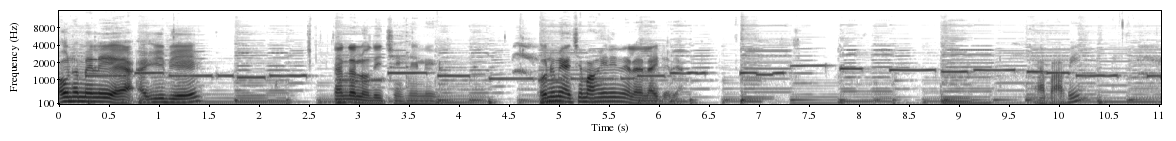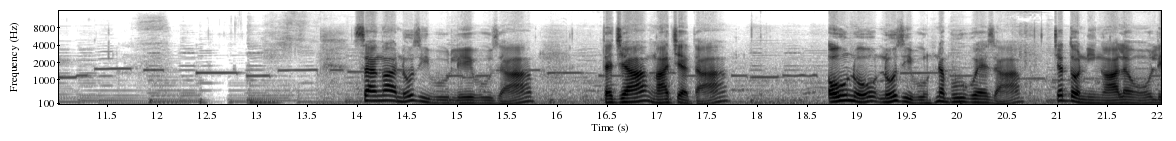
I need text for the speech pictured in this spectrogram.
အုံးသမင်းလေးရဲ့အကြီးပြေတန်တလုံးဒီချင်းဟင်းလေးအုံးသမင်းအချင်းမောင်ဟင်းလေးနဲ့လည်းလိုက်တယ်ဗျရပါပြီဆန်ကနိုးစီဘူး၄ဘူးစာတကြား၅ချက်တာအုံးတို့နိုးစီဘူး2ဘူးခွဲစာကြက်တော်နီ၅လုံးကို၄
